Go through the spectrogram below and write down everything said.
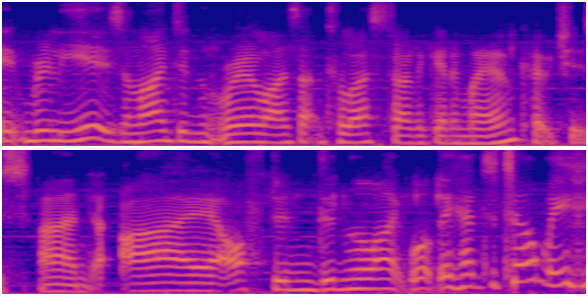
It really is. And I didn't realize that until I started getting my own coaches. And I often didn't like what they had to tell me.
